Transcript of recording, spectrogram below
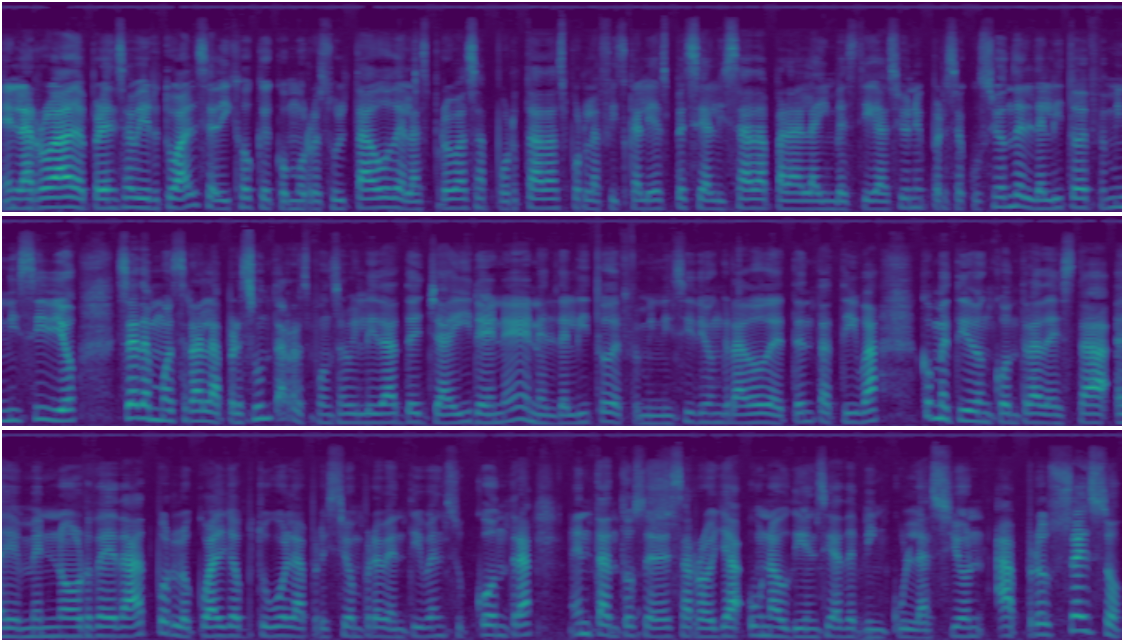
En la rueda de prensa virtual se dijo que como resultado de las pruebas aportadas por la Fiscalía Especializada para la Investigación y Persecución del Delito de Feminicidio, se demuestra la presunta responsabilidad de Jair N. en el delito de feminicidio en grado de tentativa cometido en contra de esta eh, menor de edad, por lo cual ya obtuvo la prisión preventiva en su contra, en tanto se desarrolla una audiencia de vinculación a proceso.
